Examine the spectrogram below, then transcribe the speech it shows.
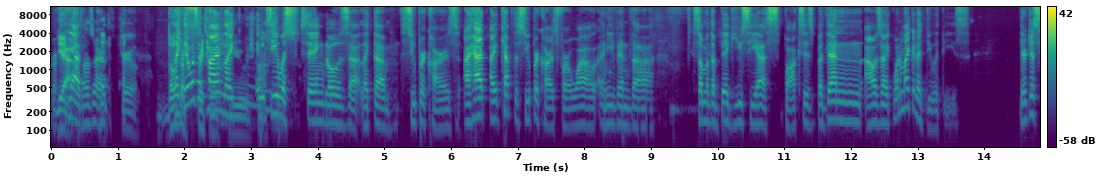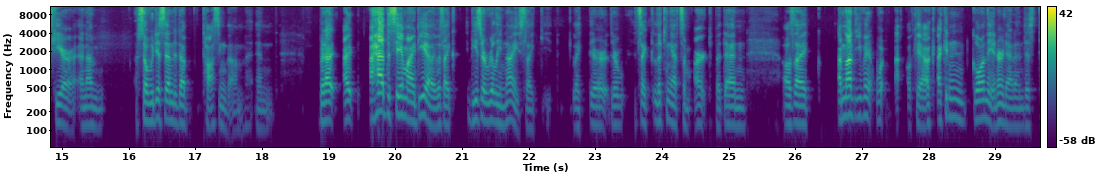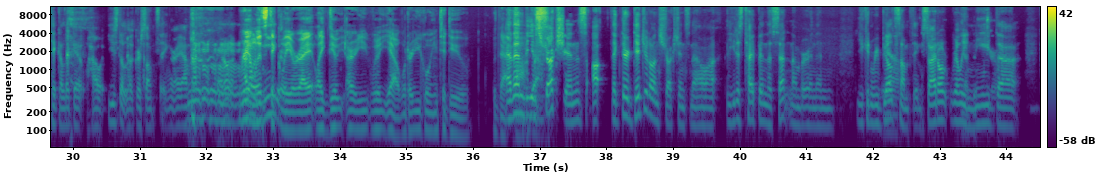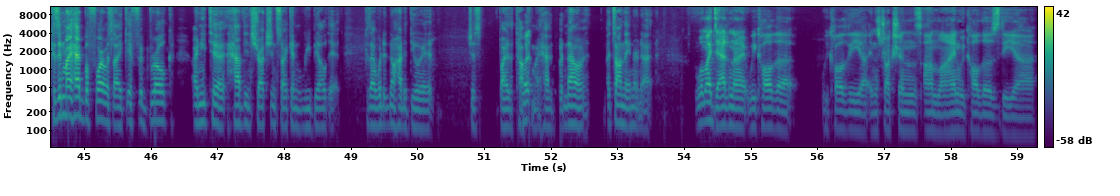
Right. Yeah, Yeah, those are That's true. those like there was a time like huge AC was saying those uh, like the supercars. I had I kept the supercars for a while and even the some of the big UCS boxes, but then I was like, what am I gonna do with these? They're just here, and I'm so we just ended up tossing them. And but I I I had the same idea. It was like these are really nice, like like they're they're it's like looking at some art. But then I was like. I'm not even okay. I, I can go on the internet and just take a look at how it used to look or something, right? I'm not I don't- I don't need it. Realistically, right? Like, do are you? well, Yeah. What are you going to do with that? and then the box? instructions uh, like they're digital instructions now uh, you just type in the set number and then you can rebuild Yeah. something so i don't really Yeah, that's need true. the because in my head before i was like if it broke i need to have the instructions so i can rebuild it because i wouldn't know how to do it just by the top What- of my head but now it's on the internet Well, my dad and I we call the we call the uh, instructions online. We call those the uh,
